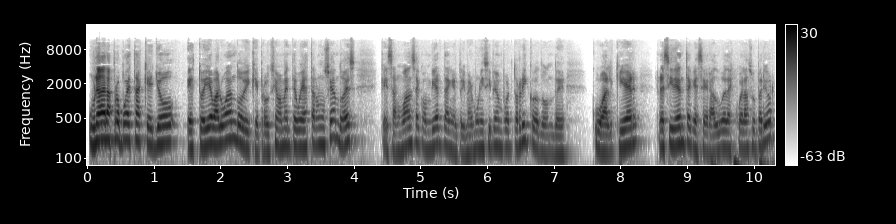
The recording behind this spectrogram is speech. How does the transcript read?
Una de las propuestas que yo estoy evaluando y que próximamente voy a estar anunciando es que San Juan se convierta en el primer municipio en Puerto Rico donde cualquier residente que se gradúe de escuela superior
